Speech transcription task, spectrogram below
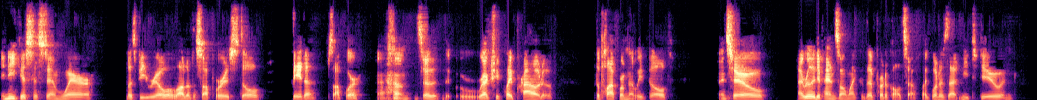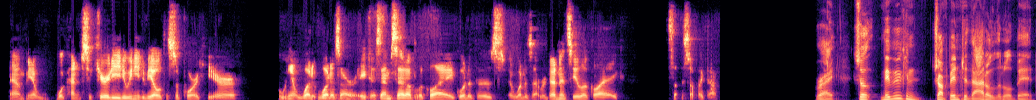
an ecosystem where, let's be real, a lot of the software is still beta software. Um, so we're actually quite proud of the platform that we built. And so it really depends on like the protocol itself. Like, what does that need to do? And, um, you know, what kind of security do we need to be able to support here? you know what what does our HSM setup look like? What are those? What does that redundancy look like? Stuff like that. Right. So maybe we can jump into that a little bit.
